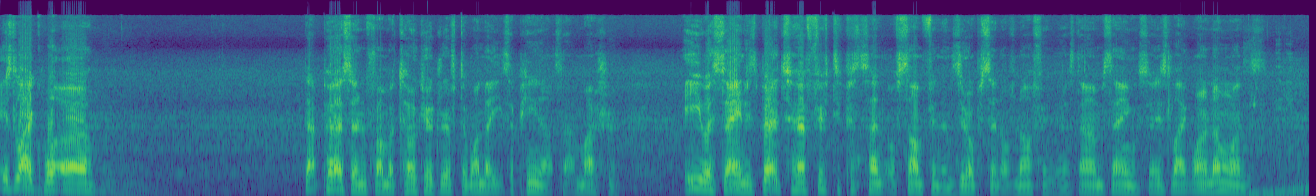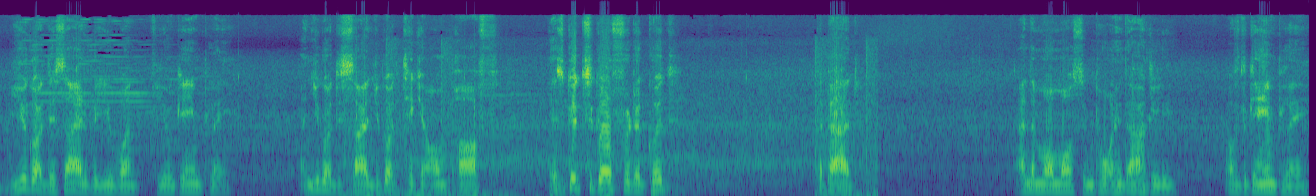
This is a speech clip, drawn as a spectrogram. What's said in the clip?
It's like what uh, that person from a Tokyo Drift, the one that eats the peanuts, that mushroom, he was saying it's better to have 50% of something than 0% of nothing. You understand what I'm saying? So it's like one of them ones. You got to decide what you want for your gameplay. And you got to decide, you got to take your own path. It's good to go through the good, the bad, and the more most important, the ugly of the gameplay.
